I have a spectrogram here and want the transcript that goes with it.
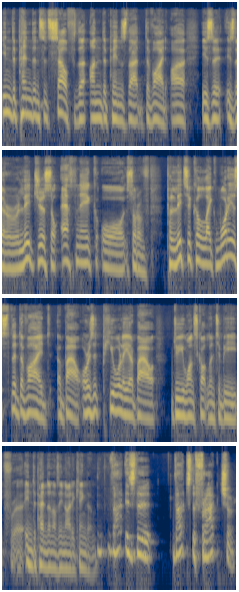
independence itself that underpins that divide? Uh, is, it, is there a religious or ethnic or sort of political? Like, what is the divide about? Or is it purely about do you want Scotland to be uh, independent of the United Kingdom? That is the that's the fracture.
